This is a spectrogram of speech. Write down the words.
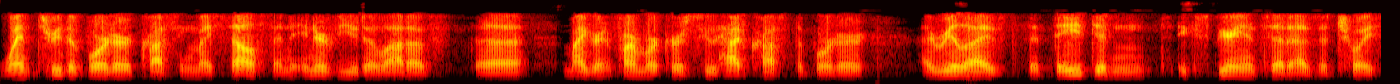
went through the border crossing myself and interviewed a lot of the migrant farm workers who had crossed the border, I realized that they didn't experience it as a choice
